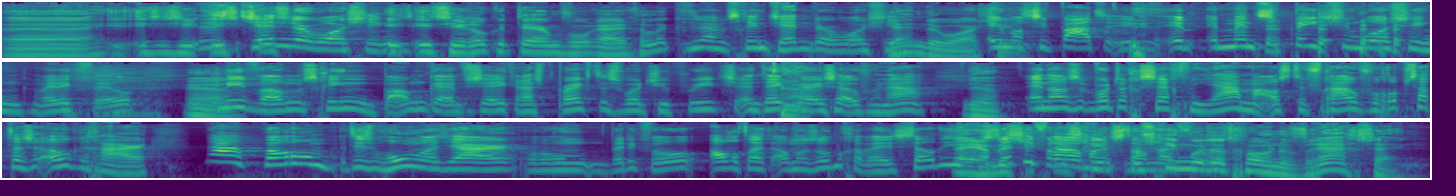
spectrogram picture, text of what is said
Eh, is, is, hier- is genderwashing. Is, is hier ook een term voor eigenlijk? Ja, misschien genderwashing. Genderwashing. Emancipatie, em- em- emancipation washing, weet ik veel. Ja. In ieder geval, misschien banken en verzekeraars practice what you preach en denk Ja. daar eens over na. Ja. En dan wordt er gezegd van ja, maar als de vrouw voorop staat, dat is ook raar. Ja, waarom? Het is 100 jaar, weet ik veel, altijd andersom geweest. Stel die, Nou ja, zet die misschien, vrouw maar een misschien, standaard misschien moet dat gewoon een vraag zijn.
